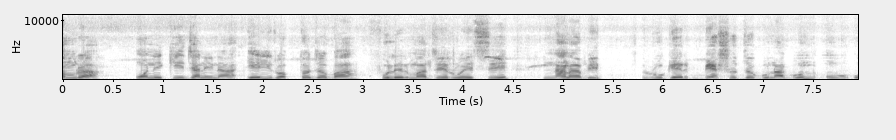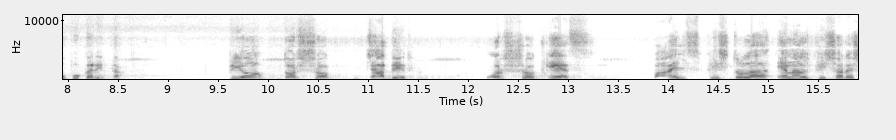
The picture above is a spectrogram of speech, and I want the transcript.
আমরা অনেকেই জানি না, এই রক্তজবা ফুলের মাঝে রয়েছে নানাবিধ রোগের ভেষজ গুণাগুণ ও উপকারিতা। প্রিয় দর্শক, যাদের অর্শ গ্যাস, পাইলস, ফিস্টোলা, এনাল ফিশরের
